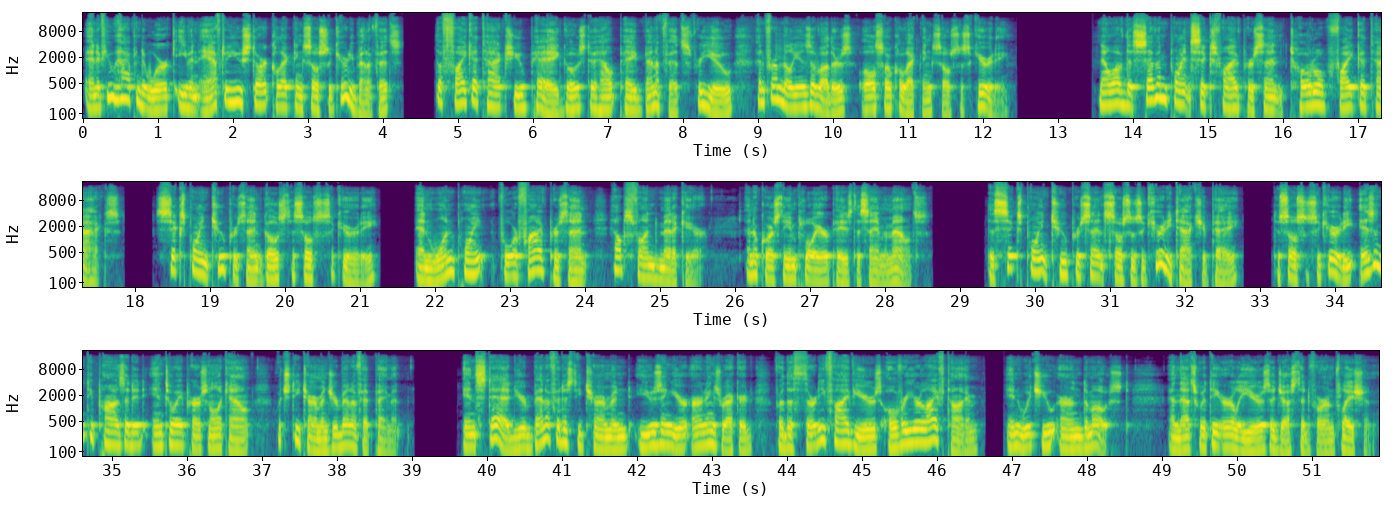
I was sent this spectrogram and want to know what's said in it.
And if you happen to work even after you start collecting Social Security benefits, the FICA tax you pay goes to help pay benefits for you and for millions of others also collecting Social Security. Now, of the 7.65% total FICA tax, 6.2% goes to Social Security, and 1.45% helps fund Medicare. And of course, the employer pays the same amounts. The 6.2% Social Security tax you pay to Social Security isn't deposited into a personal account, which determines your benefit payment. Instead, your benefit is determined using your earnings record for the 35 years over your lifetime in which you earned the most, and that's with the early years adjusted for inflation.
